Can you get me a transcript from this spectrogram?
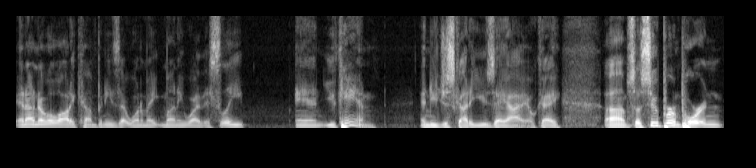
And I know a lot of companies that want to make money while they sleep, and you can. And you just got to use AI, okay? Um, so, super important.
